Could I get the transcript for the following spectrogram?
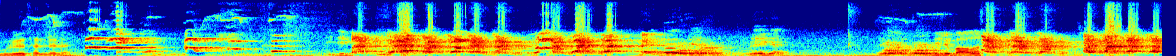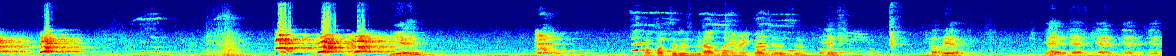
Vuruyor tellere. İdil. Buraya, buraya gel. Dili bağla. Niye? Kapatırız birazdan yemek vereceğiz ya. Gel. Gel buraya. Gel gel gel gel gel.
